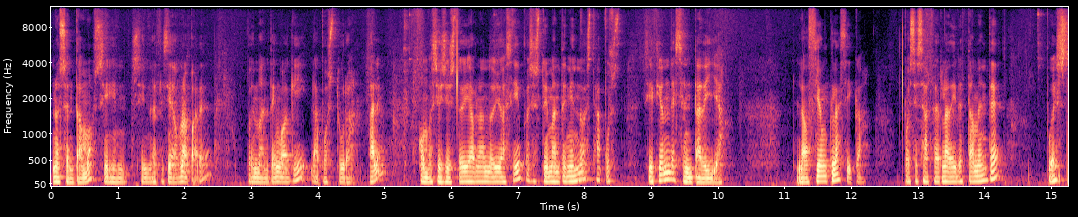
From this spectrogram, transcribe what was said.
nos sentamos sin, sin necesidad de una pared, pues mantengo aquí la postura, ¿vale? Como si estoy hablando yo así, pues estoy manteniendo esta posición de sentadilla. La opción clásica pues es hacerla directamente pues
